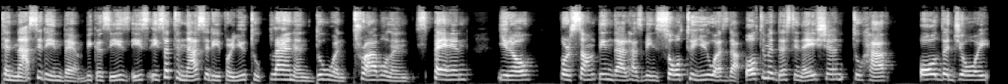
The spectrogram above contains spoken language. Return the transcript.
tenacity in them because it's, it's, it's a tenacity for you to plan and do and travel and spend, you know, for something that has been sold to you as the ultimate destination to have all the joy.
